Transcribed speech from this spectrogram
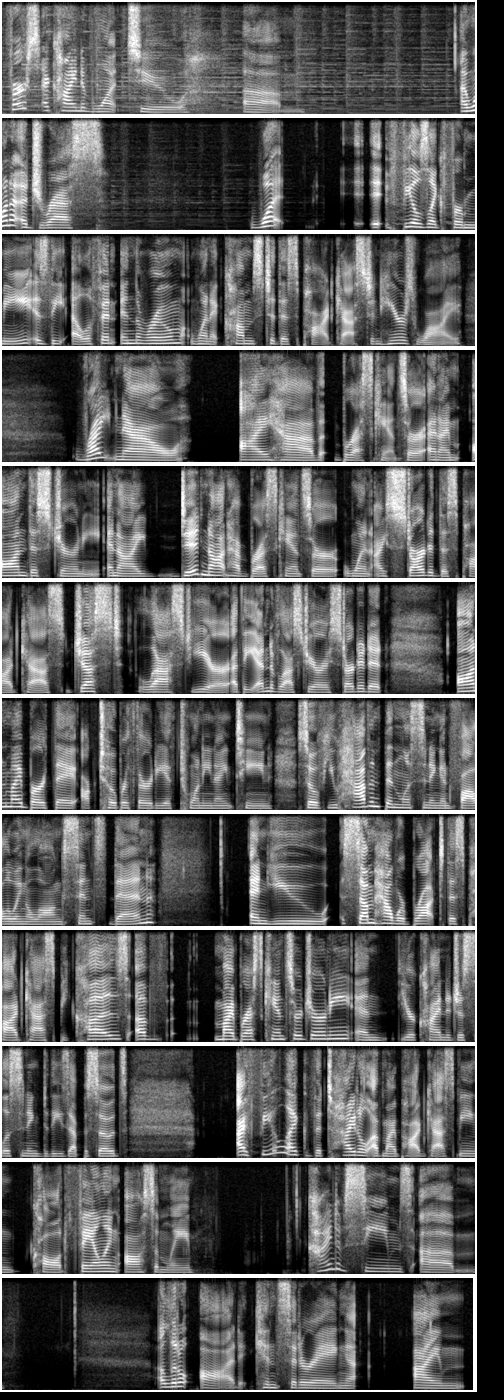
First, I kind of want to um, I want to address what it feels like for me is the elephant in the room when it comes to this podcast. And here's why. Right now, I have breast cancer and I'm on this journey. And I did not have breast cancer when I started this podcast just last year. At the end of last year, I started it on my birthday, October 30th, 2019. So if you haven't been listening and following along since then, and you somehow were brought to this podcast because of my breast cancer journey, and you're kind of just listening to these episodes, I feel like the title of my podcast being called Failing Awesomely kind of seems um, a little odd considering I'm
